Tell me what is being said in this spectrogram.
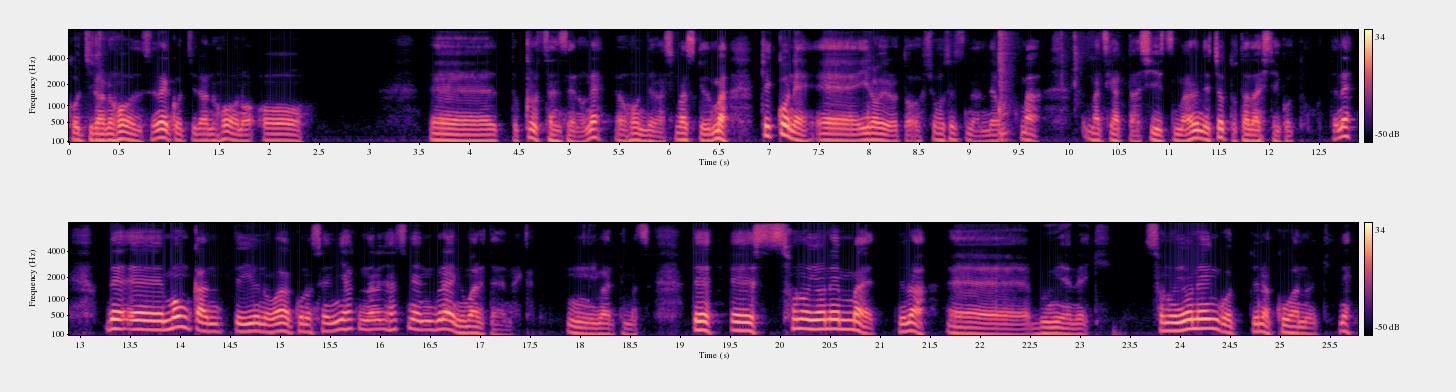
こちらの方ですねこちらの方のえー、っと黒津先生のね本ではしますけどまあ結構ね、えー、いろいろと小説なんでまあ間違った史実もあるんでちょっと正していこうと思ってね。で、えー、門館っていうのはこの1278年ぐらいに生まれたんじゃないかと、うん、言われてます。で、えー、その4年前っていうのは、えー、文永の駅。その4年後っていうのは講和の駅ね。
